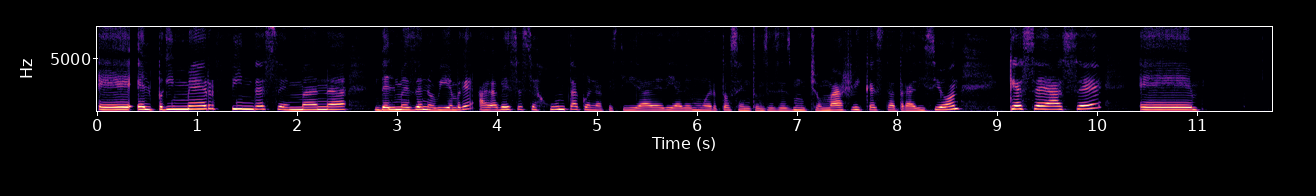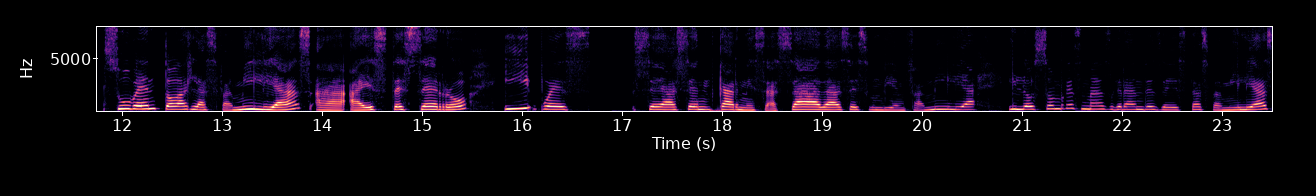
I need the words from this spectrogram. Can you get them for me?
eh, el primer fin de semana del mes de noviembre, a veces se junta con la festividad de Día de Muertos, entonces es mucho más rica esta tradición. ¿Qué se hace? Suben todas las familias a, este cerro y pues se hacen carnes asadas, es un día en familia y los hombres más grandes de estas familias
